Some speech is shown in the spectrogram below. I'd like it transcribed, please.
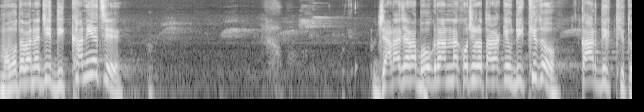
মমতা ব্যানার্জি দীক্ষা নিয়েছে? যারা যারা ভোগ রান্না করছিল, তারা কেউ দীক্ষিত? কার দীক্ষিত?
